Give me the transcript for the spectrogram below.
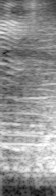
assholes.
